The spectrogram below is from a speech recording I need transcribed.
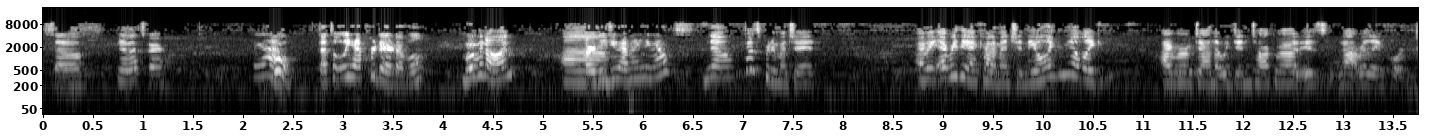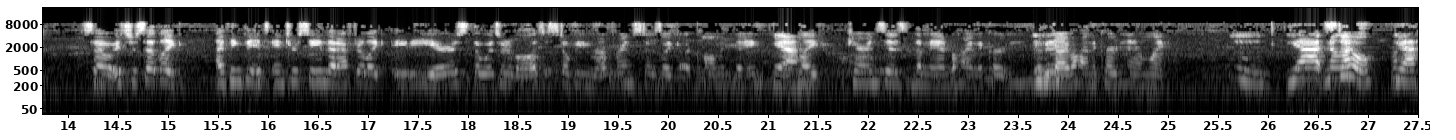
So Yeah, that's fair. yeah, Cool. that's what we have for Daredevil. Moving on. Um, or did you have anything else? No, that's pretty much it. I mean, everything I kind of mentioned. The only thing that like I wrote down that we didn't talk about is not really important. So it's just that like I think that it's interesting that after like 80 years, the Wizard of Oz is still being referenced as like a common thing. Yeah. Like Karen says, the man behind the curtain, or the guy behind the curtain, and I'm like, hmm, Yeah, no, Still. yeah.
